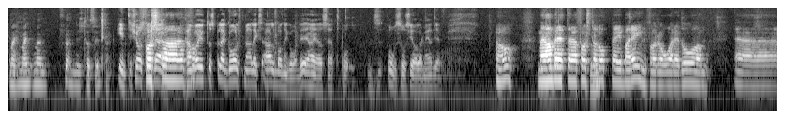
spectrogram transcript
Man, man, man, man är ute och super. inte Charles Första... Leclerc. Han var ute och spelade golf med Alex Albon igår. Det har jag sett på osociala medier. Ja. Men han berättade första Mm. loppet i Bahrain förra året. Då eh,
